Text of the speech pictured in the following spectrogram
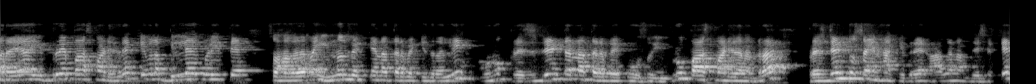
ಮರಯ. ಇಬ್ರೇ ಪಾಸ್ ಮಾಡಿದ್ರೆ ಕೇವಲ ಬಿಲ್ಲೇ ಉಳಿಯುತ್ತೆ. ಸೊ ಹಾಗಾದ್ರೆ ಇನ್ನೊಂದು ವ್ಯಕ್ತಿಯನ್ನ ತರಬೇಕು ಇದರಲ್ಲಿ ಅವನು ಪ್ರೆಸಿಡೆಂಟ್ ಅನ್ನ ತರಬೇಕು. ಸೊ ಇಬ್ರು ಪಾಸ್ ಮಾಡಿದ ನಂತರ ಪ್ರೆಸಿಡೆಂಟ್ ಸೈನ್ ಹಾಕಿದ್ರೆ ಆಗ ನಮ್ಮ ದೇಶಕ್ಕೆ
